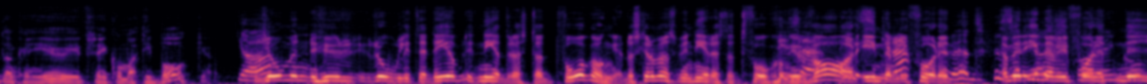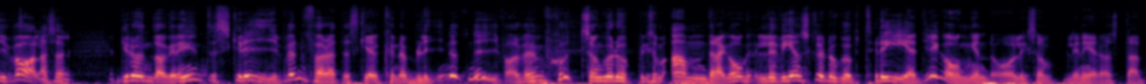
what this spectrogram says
De kan ju i och för sig komma tillbaka. Ja. Jo men hur roligt är det att bli nedröstad två gånger? Då ska de alltså bli nedröstade två gånger var innan vi får ett, ja, men innan vi får ett nyval. Alltså, grundlagen är ju inte skriven för att det ska kunna bli något nyval. Vem sjutton går upp liksom andra gången? Löfven skulle då gå upp tredje gången då och liksom bli nedröstad.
